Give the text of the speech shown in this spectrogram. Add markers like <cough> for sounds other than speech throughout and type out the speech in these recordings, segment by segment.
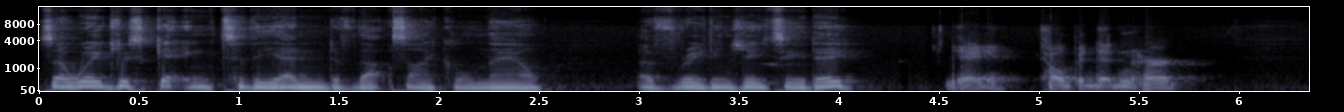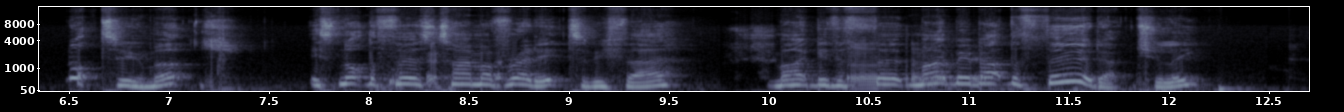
So we're just getting to the end of that cycle now of reading GTD. Yay. Hope it didn't hurt. Not too much. It's not the first time I've read it, to be fair. Might be the third. Uh, might be about the third, actually.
